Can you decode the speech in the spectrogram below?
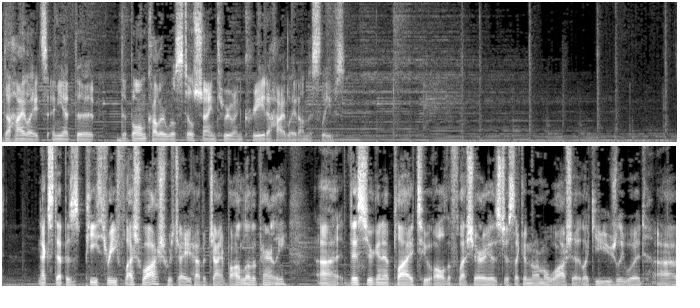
the highlights, and yet the the bone color will still shine through and create a highlight on the sleeves. Next step is P3 Flesh Wash, which I have a giant bottle of apparently. Uh, this you're going to apply to all the flesh areas just like a normal wash it like you usually would. Uh,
